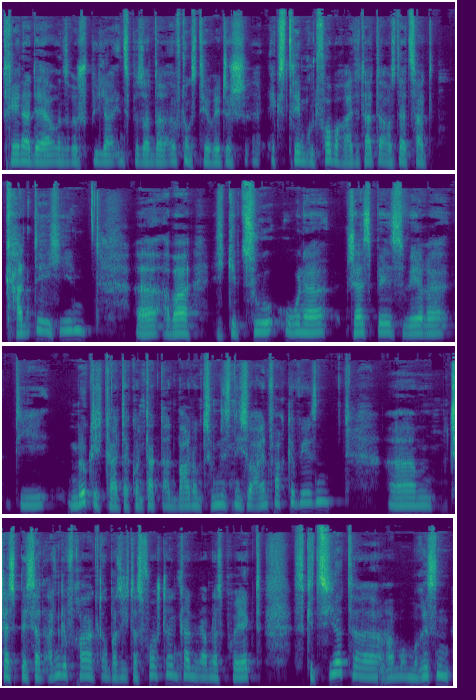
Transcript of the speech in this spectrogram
Trainer, der unsere Spieler insbesondere öffnungstheoretisch äh, extrem gut vorbereitet hatte. Aus der Zeit kannte ich ihn. Äh, aber ich gebe zu, ohne Jazzbase wäre die Möglichkeit der Kontaktanbahnung zumindest nicht so einfach gewesen. Ähm, Chessbase hat angefragt, ob er sich das vorstellen kann. Wir haben das Projekt skizziert, äh, haben umrissen,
